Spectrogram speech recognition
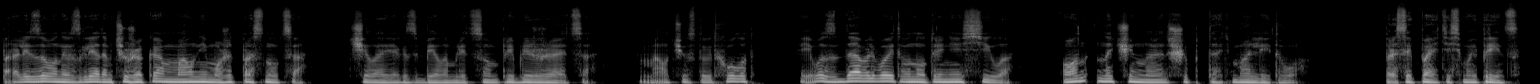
Парализованный взглядом чужака Мал не может проснуться. Человек с белым лицом приближается. Мал чувствует холод, его сдавливает внутренняя сила. Он начинает шептать молитву. «Просыпайтесь, мой принц!»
